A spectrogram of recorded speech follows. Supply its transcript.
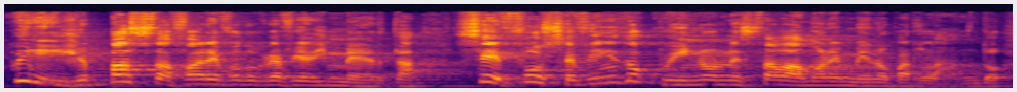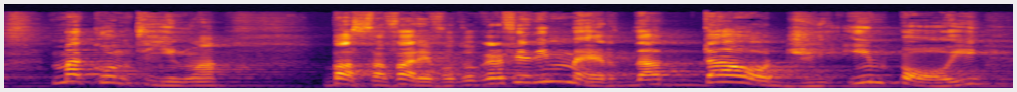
Quindi dice basta fare fotografia di merda, se fosse finito qui non ne stavamo nemmeno parlando, ma continua, basta fare fotografia di merda, da oggi in poi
